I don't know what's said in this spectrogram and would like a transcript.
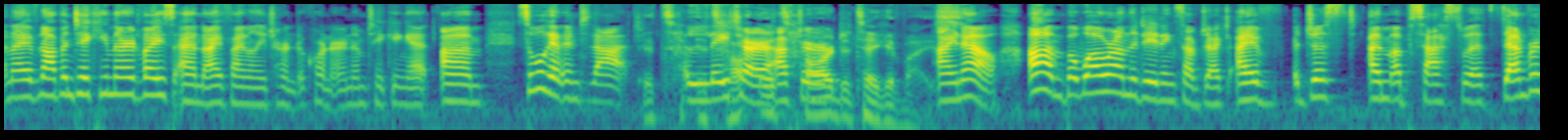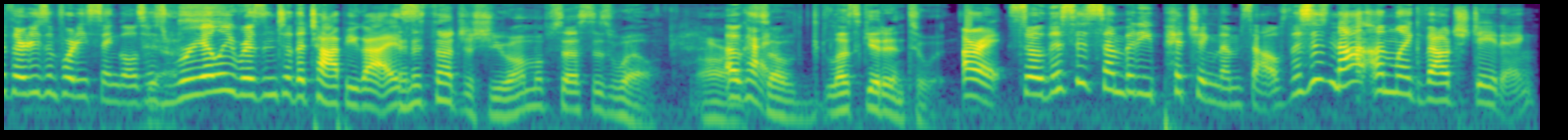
and I have not been taking their advice, and I finally turned a corner and I'm taking it. Um, so we'll get into that It's later. It's, it's after hard to take advice. I know. Um, but while we're on the dating subject, I've just I'm obsessed with Denver 30s and 40 singles has Yes. really risen to the top, you guys. And it's not just you. I'm obsessed as well. All right. Okay. So let's get into it. All right, so this is somebody pitching themselves. This is not unlike vouch dating.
